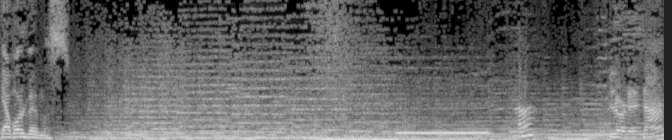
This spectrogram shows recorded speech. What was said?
ya volvemos. ¿Ah? Lorena.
